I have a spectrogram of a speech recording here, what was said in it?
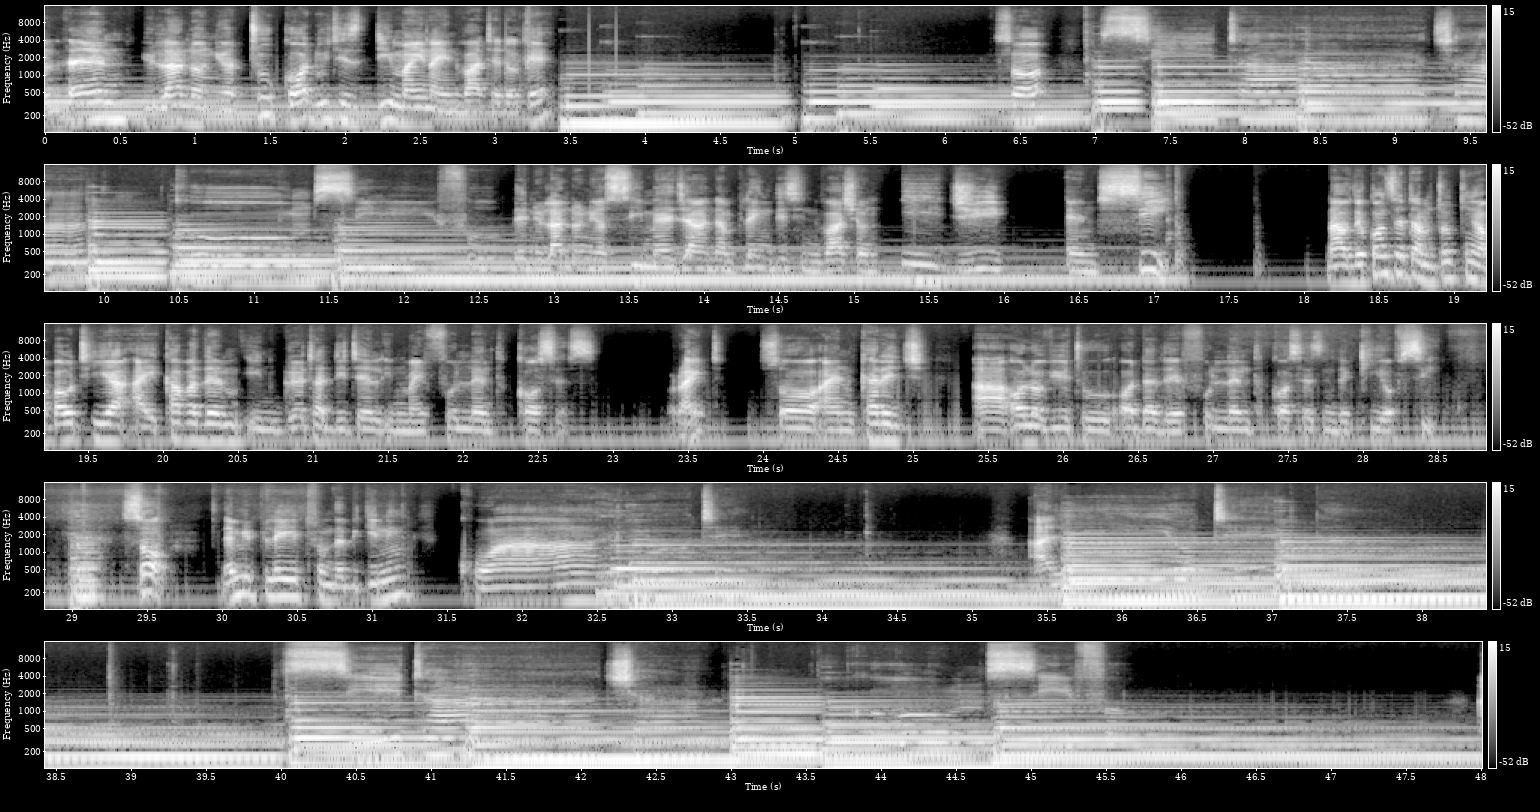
and then you land on your two chord which is D minor inverted okay so sitacha kumsifu then you land on your C major and I'm playing this inversion E G and C now the concept I'm talking about here I cover them in greater detail in my full length courses right? So I encourage uh, all of you to order the full length courses in the key of C. So let me play it from the beginning.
